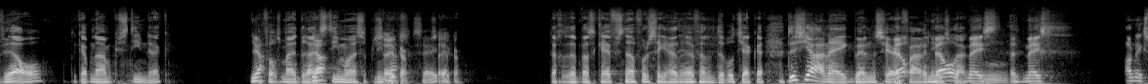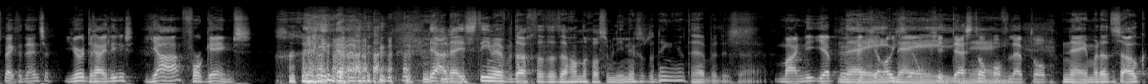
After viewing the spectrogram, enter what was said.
wel. Want ik heb namelijk een Steam Deck. Ja. En Volgens mij draait Ja. SteamOS op Linux. Zeker, zeker. zeker. Ik dacht, dat was ik even snel voor de zekerheid er even aan het dubbelchecken. Dus ja, nee, ik ben zeer ervaren wel, wel het meest, het meest unexpected answer. Jur draait Linux? Ja, voor games. ja, nee, Steam heeft bedacht dat het handig was om Linux op de dingen te hebben. Dus, eh, Maar niet, je hebt, Nee, heb je ooit nee, op je desktop nee. of laptop? nee, maar dat is ook...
